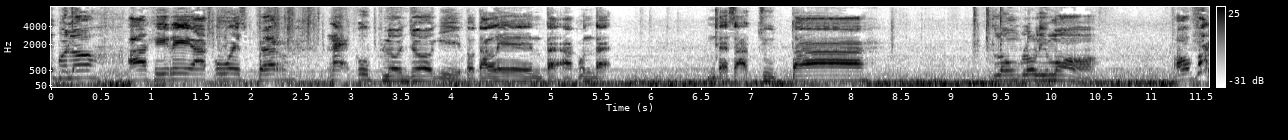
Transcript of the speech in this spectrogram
Oke bolo, akhirnya aku wis bar nekku blonjo iki. Totale entek aku entek entek sak juta 35. Over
